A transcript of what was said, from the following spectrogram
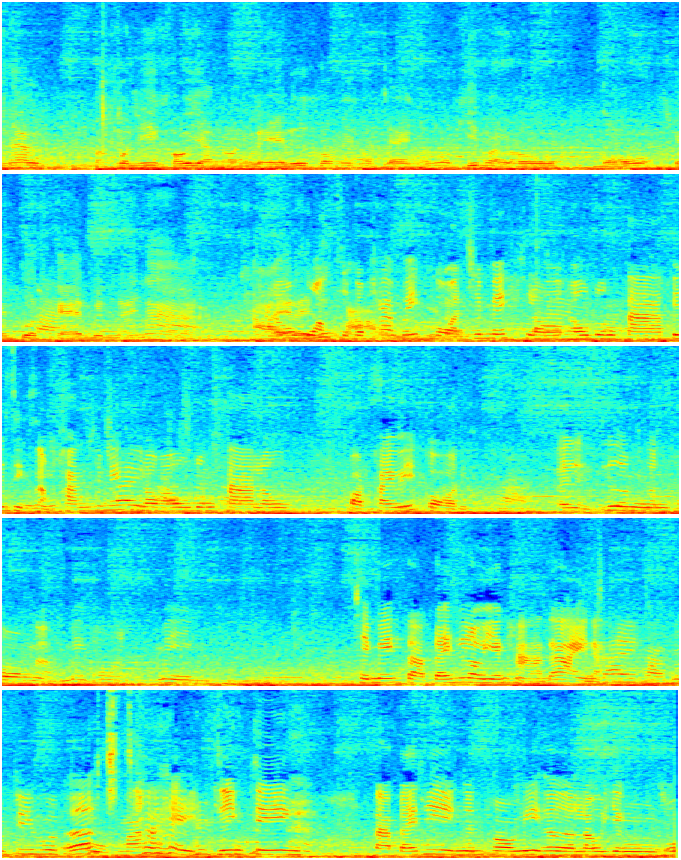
คนถ้าบางคนที่เขายังลังเลหรือเขาไม่เข้าใจเขาก็คิดว่าเราโม้เป็นตัวแทนเป็นนายหน้า ขายเราอะไรห่วงรือสุเปขล่ภาพไว้ก่อนใช่ไหมเราเอาดวงตาเป็นสิ่งสำคัญใช่ไหมใช่ค่ะ เราเอาดวงตาเราปลอดภัยไว้ก่อนค่ะ ไอ้เรื่องเงินทองน่ะ ไม่เท่าไม่ ใช่ไหมตราบใดที่เรายังหาได้น่ะ ใช่ค่ะคุณพี่พูดเออถูกมากใช่จริงๆตราบใดที่เงินทองนี่เออเรายังโอ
